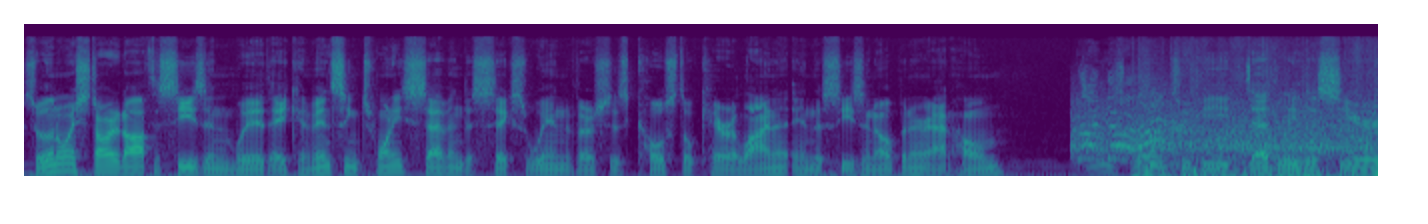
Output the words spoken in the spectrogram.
So Illinois started off the season with a convincing 27 6 win versus Coastal Carolina in the season opener at home. He is going to be deadly this year.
